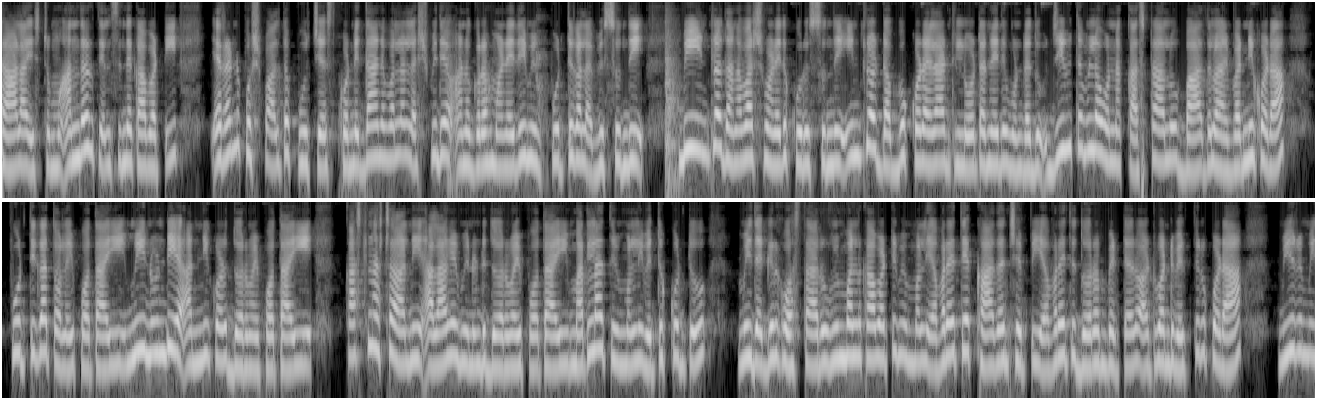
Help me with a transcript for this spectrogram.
చాలా ఇష్టము. అందరికి తెలిసిందే కాబట్టి ఎర్రని పుష్పాలతో పూజ చేసుకోండి. దానివల్ల లక్ష్మీదేవి అనుగ్రహం అనేది మీకు పూర్తిగా లభిస్తుంది. మీ ఇంట్లో ధనవర్షం అనేది కురుస్తుంది. ఇంట్లో డబ్బు కూడా ఎలాంటి లోటు అనేది ఉండదు. జీవితంలో ఉన్న కష్టాలు బాధలు అవన్నీ కూడా పూర్తిగా తొలగిపోతాయి. మీ నుండి అన్నీ కూడా దూరమైపోతాయి. కష్ట నష్టాలన్నీ అలాగే మీ నుండి దూరం అయిపోతాయి మరలా మిమ్మల్ని వెతుక్కుంటూ మీ దగ్గరికి వస్తారు. మిమ్మల్ని కాబట్టి మిమ్మల్ని ఎవరైతే కాదని చెప్పి ఎవరైతే దూరం పెట్టారో అటువంటి వ్యక్తులు కూడా మీరు మీ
